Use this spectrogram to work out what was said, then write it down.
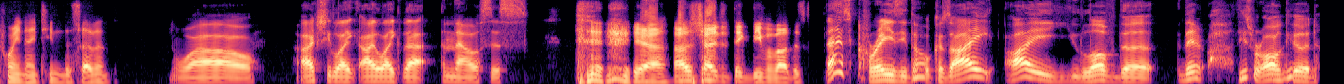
2019 the seventh. Wow. I actually like I like that analysis. yeah, I was trying to think deep about this. That's crazy though, because I I love the they these were all good.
